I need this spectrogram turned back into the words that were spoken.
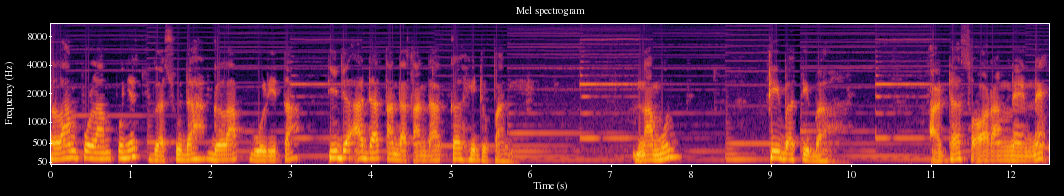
lampu-lampunya juga sudah gelap gulita, tidak ada tanda-tanda kehidupan. Namun, tiba-tiba ada seorang nenek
